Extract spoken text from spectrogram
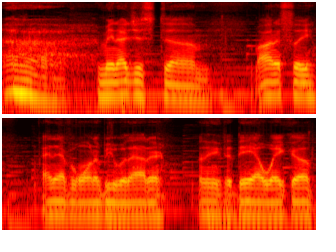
Uh, I mean, I just, um, honestly, I never want to be without her. I think the day I wake up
